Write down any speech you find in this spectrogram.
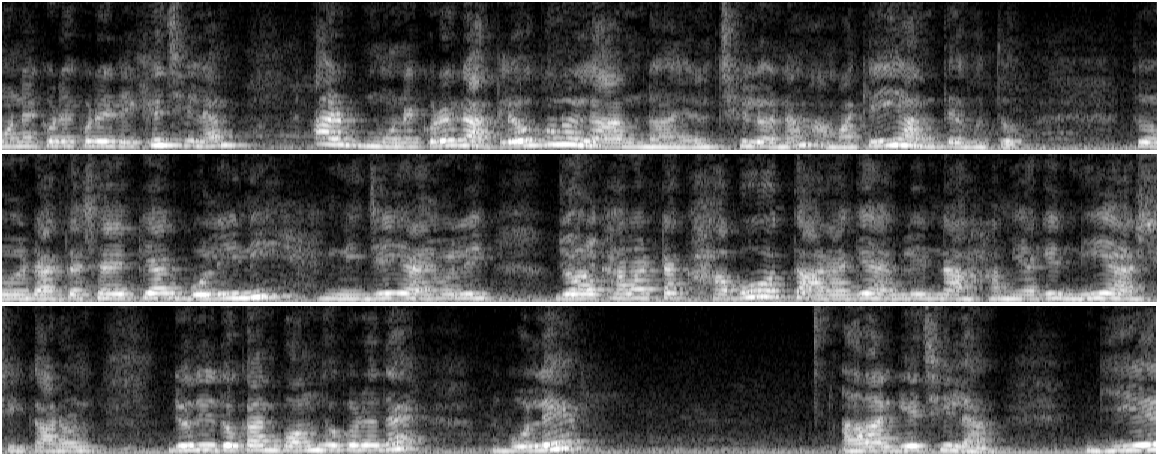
মনে করে করে রেখেছিলাম, আর মনে করে রাখলেও কোনো লাভ নয়, ছিল না, আমাকেই আনতে হতো। তো ডাক্তার সাহেবকে আর বলিনি, নিজেই আমি বলি, জল খাবারটা খাব, তার আগে আমি বলি, না, আমি আগে নিয়ে আসি, কারণ যদি দোকান বন্ধ করে দেয়, বলে আবার গেছিলাম। গিয়ে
